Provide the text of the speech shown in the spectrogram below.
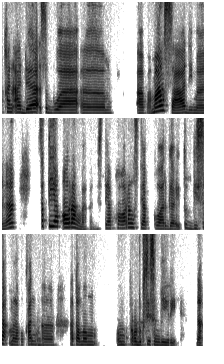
akan ada sebuah um, apa masa di mana setiap orang bahkan setiap orang setiap keluarga itu bisa melakukan uh, atau mem memproduksi sendiri. Nah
